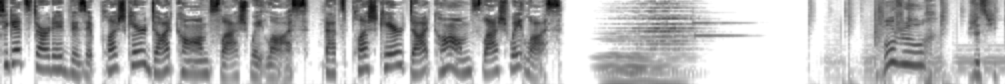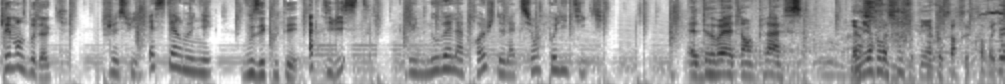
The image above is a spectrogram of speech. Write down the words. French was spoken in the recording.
To get started, visit plushcare.com slash weight loss. That's plushcare.com slash weight loss. Bonjour, je suis Clémence Bodoc. Je suis Esther Meunier. Vous écoutez Activiste, une nouvelle approche de l'action politique. Elle devrait être en classe. La meilleure façon de se payer un costard, c'est de travailler.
